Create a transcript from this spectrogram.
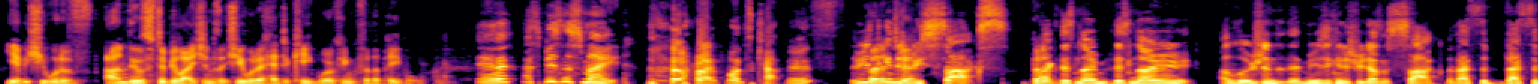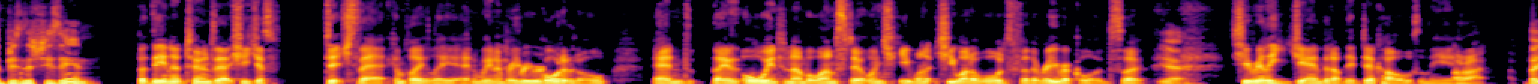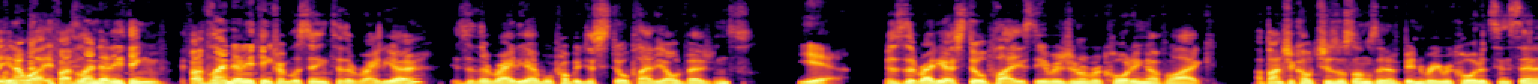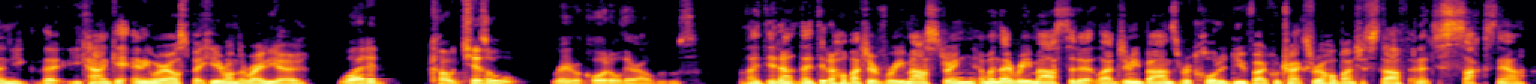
yeah, but she would have under the stipulations that she would have had to keep working for the people. Yeah, that's business, mate. All right, let's cut this. The music industry turn- sucks. But like there's no there's no illusion that the music industry doesn't suck, but that's the that's the business she's in. But then it turns out she just ditched that completely and went and Just re-recorded re-recorded. it all, and they all went to number one still, and she won she won awards for the re-record. So Yeah. she really jammed it up their dick holes in the end. All right. But you know what? If I've learned anything if I've learned anything from listening to the radio, is that the radio will probably just still play the old versions. Yeah, Because the radio still plays the original recording of like a bunch of Cold Chisel songs that have been re-recorded since then, and you, that you can't get anywhere else but here on the radio. why did Cold Chisel re-record all their albums? They did a they did a whole bunch of remastering, and when they remastered it, like Jimmy Barnes recorded new vocal tracks for a whole bunch of stuff, and it just sucks now.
